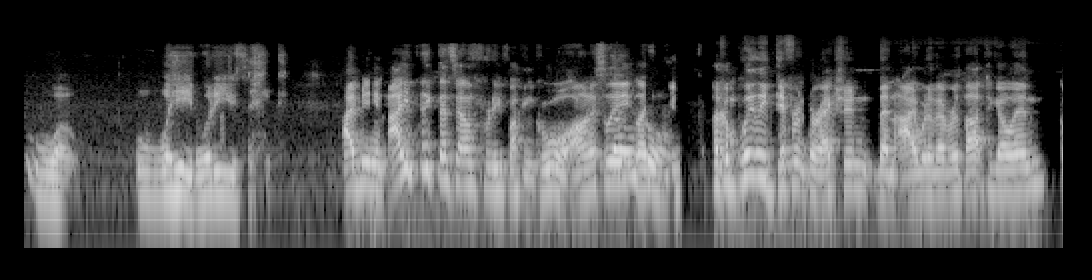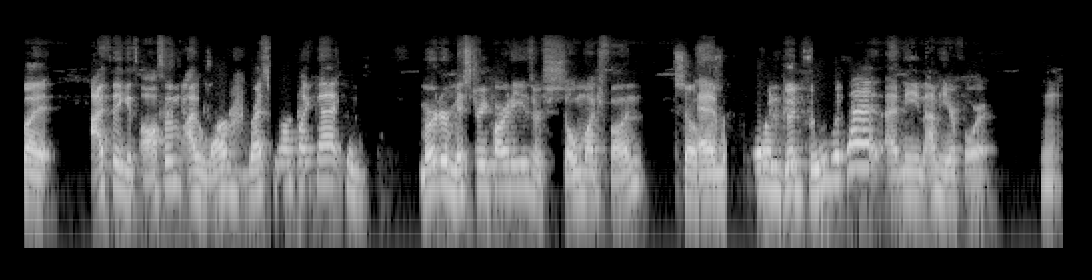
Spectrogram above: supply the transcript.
Whoa, Wahid, what do you think? I mean, I think that sounds pretty fucking cool. Honestly, so like cool. a completely different direction than I would have ever thought to go in, but I think it's awesome. I love restaurants like that because murder mystery parties are so much fun. So fun. and good food with that, I mean, I'm here for it. Mm.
